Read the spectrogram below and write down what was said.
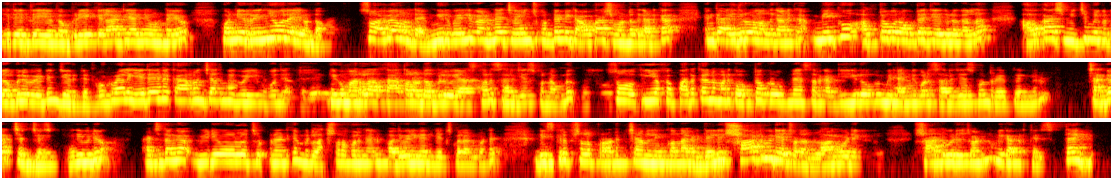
ఏదైతే ఈ యొక్క బ్రేక్ ఇలాంటివన్నీ ఉంటాయో కొన్ని రెన్యూవల్ అయ్యి ఉంటాం సో అవే ఉంటాయి. మీరు వెళ్ళి వెంటనే చేయించుకుంటే మీకు అవకాశం ఉంటుంది కనుక ఇంకా ఐదు రోజులు ఉంది కనుక మీకు అక్టోబర్ ఒకటో తేదీలో కల్లా అవకాశం ఇచ్చి మీకు డబ్బులు వేయడం జరుగుతుంది. ఒకవేళ ఏదైనా కారణం చేత మీకు వేయకపోతే మీకు మరలా ఖాతాలో డబ్బులు వేస్తారు సరి చేసుకున్నప్పుడు. సో ఈ యొక్క పథకాన్ని మనకి అక్టోబర్ ఒకటి వేస్తారు కనుక ఈ లోపు మీరు అన్ని కూడా సరి చేసుకుని రేపు మీరు చక్కగా చెక్ చేసుకోండి. ఇది వీడియో ఖచ్చితంగా వీడియోలో చెప్పినట్టుగా మీరు లక్ష రూపాయలు కానీ పదివేలు కానీ గెలుచుకోవాలనుకుంటే డిస్క్రిప్షన్లో ప్రొడక్ట్ ఛానల్ లింక్ ఉంది. అక్కడికి వెళ్ళి షార్ట్ వీడియో చూడండి లాంగ్ వీడియో షార్ట్ వీడియో చూడండి మీకు అక్కడ తెలుసు థ్యాంక్ యూ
